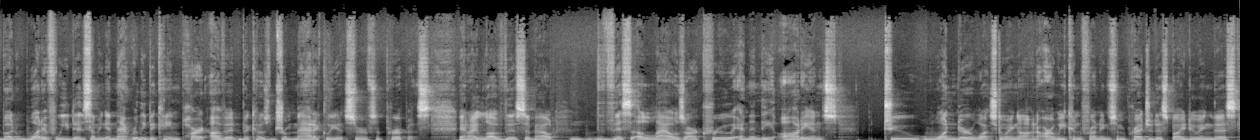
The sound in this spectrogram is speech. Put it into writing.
but what if we did something and that really became part of it because dramatically it serves a purpose. And I love this about mm-hmm. this allows our crew and then the audience to wonder what's going on. Are we confronting some prejudice by doing this?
